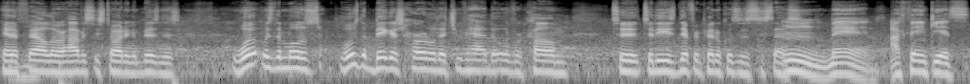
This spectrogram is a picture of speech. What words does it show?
NFL, or obviously starting a business. What was the most? What was the biggest hurdle that you've had to overcome to to these different pinnacles of success? Mm, man, I think it's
